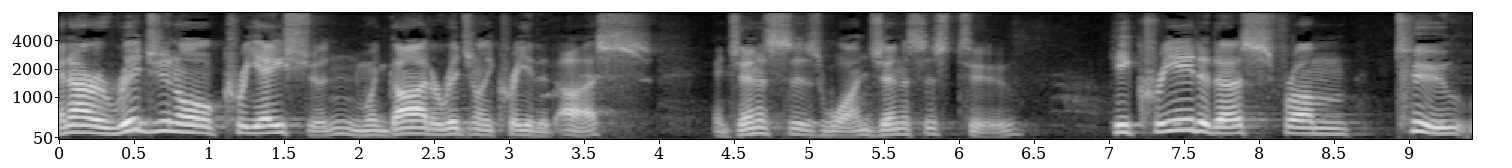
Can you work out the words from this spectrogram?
And our original creation, when God originally created us, in Genesis 1, Genesis 2, he created us from two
